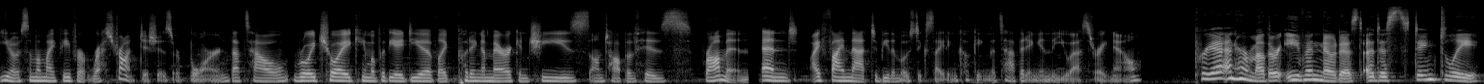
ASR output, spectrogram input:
you know, some of my favorite restaurant dishes are born. That's how Roy Choi came up with the idea of like putting American cheese on top of his ramen. And I find that to be the most exciting cooking that's happening in the US right now. Priya and her mother even noticed a distinctly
